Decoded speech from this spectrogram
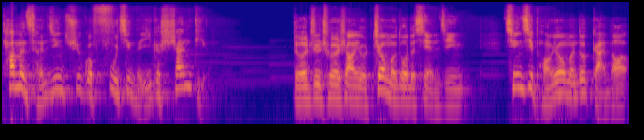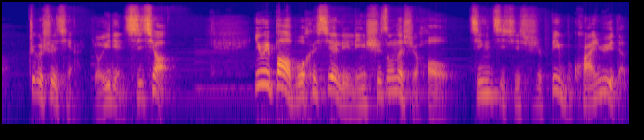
他们曾经去过附近的一个山顶。得知车上有这么多的现金，亲戚朋友们都感到这个事情啊有一点蹊跷。因为鲍勃和谢里林失踪的时候，经济其实是并不宽裕的，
